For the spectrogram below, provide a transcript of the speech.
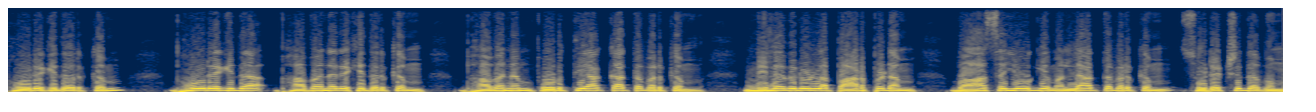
ഭൂരഹിതർക്കും ഭൂരഹിത ഭവനരഹിതർക്കും ഭവനം പൂർത്തിയാക്കാത്തവർക്കും നിലവിലുള്ള പാർപ്പിടം വാസയോഗ്യമല്ലാത്തവർക്കും സുരക്ഷിതവും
